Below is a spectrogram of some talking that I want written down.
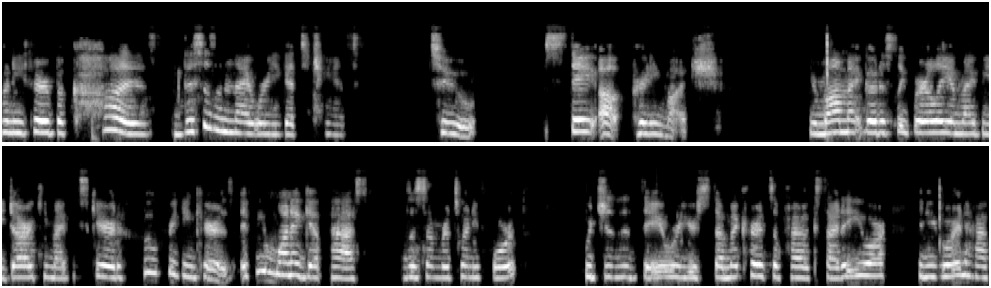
23rd because this is a night where you get the chance to stay up pretty much your mom might go to sleep early, it might be dark, you might be scared. Who freaking cares? If you want to get past December 24th, which is the day where your stomach hurts of how excited you are, then you're going to have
